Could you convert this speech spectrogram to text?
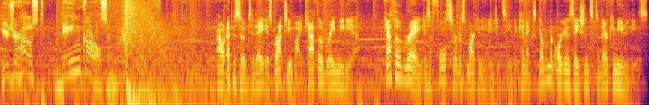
Here's your host, Dane Carlson. Our episode today is brought to you by Kathode Ray Media. Cathode Ray is a full service marketing agency that connects government organizations to their communities.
